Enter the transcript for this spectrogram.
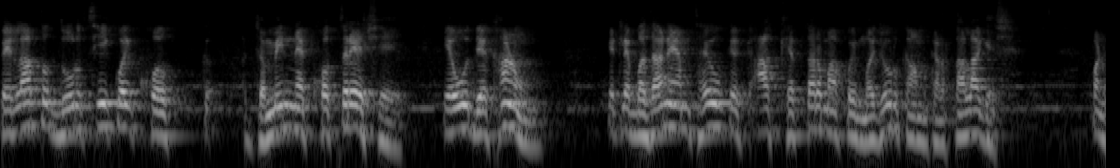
પહેલાં તો દૂરથી કોઈ ખો, જમીનને ખોતરે છે એવું દેખાણું, એટલે બધાને એમ થયું કે આ ખેતરમાં કોઈ મજૂર કામ કરતા લાગે છે. પણ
